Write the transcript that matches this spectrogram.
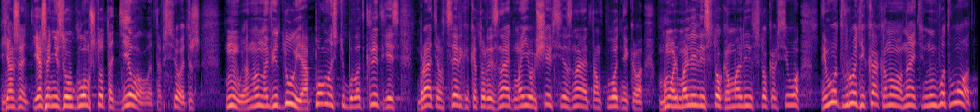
Я же, я же не за углом что-то делал, это все. Это ж, ну, оно на виду, я полностью был открыт. Есть братья в церкви, которые знают, мои вообще все знают там в Плотниково. Молились столько молитв, столько всего. И вот вроде как оно, знаете, ну вот-вот.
